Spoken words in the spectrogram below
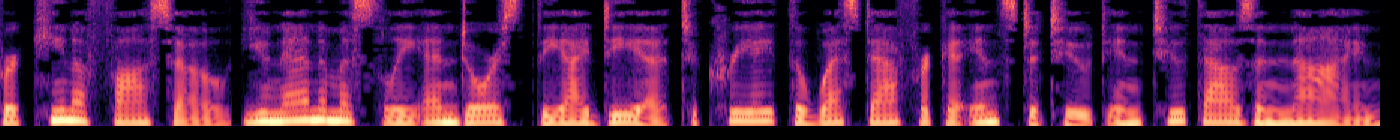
Burkina Faso unanimously endorsed the idea to create the West Africa Institute in 2009.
